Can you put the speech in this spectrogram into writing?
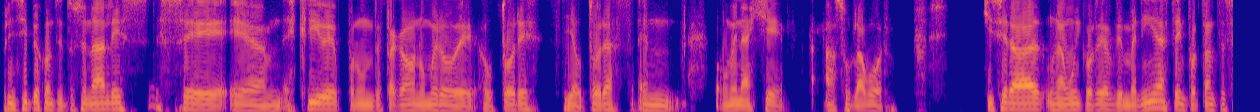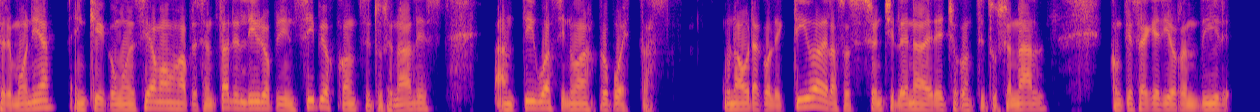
Principios Constitucionales, se eh, escribe por un destacado número de autores y autoras en homenaje a su labor. Quisiera dar una muy cordial bienvenida a esta importante ceremonia en que, como decía, vamos a presentar el libro Principios Constitucionales, Antiguas y Nuevas Propuestas, una obra colectiva de la Asociación Chilena de Derecho Constitucional, con que se ha querido rendir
